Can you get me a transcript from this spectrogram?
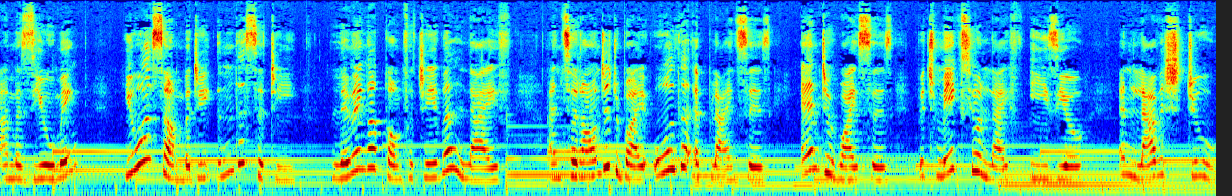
I'm assuming you are somebody in the city living a comfortable life and surrounded by all the appliances and devices which makes your life easier and lavish too.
